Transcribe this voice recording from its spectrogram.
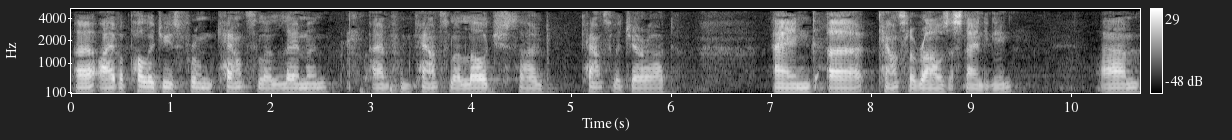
Uh, I have apologies from Councillor Lemon and from Councillor Lodge, so Councillor Gerard and uh, Councillor Riles are standing in. Um,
